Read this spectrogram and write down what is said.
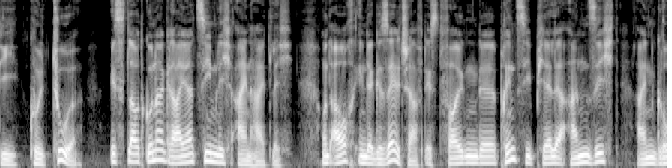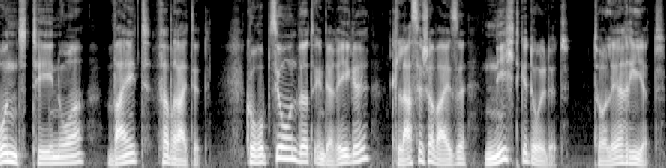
die Kultur, ist laut Gunnar Greier ziemlich einheitlich. Und auch in der Gesellschaft ist folgende prinzipielle Ansicht ein Grundtenor weit verbreitet. Korruption wird in der Regel klassischerweise nicht geduldet, toleriert.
